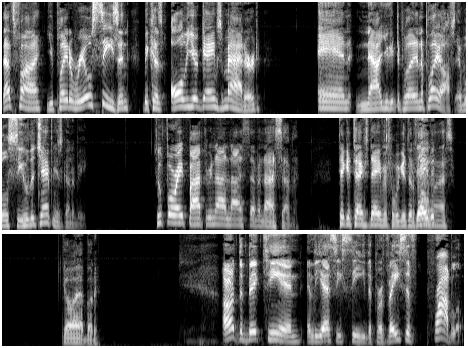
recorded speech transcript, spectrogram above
That's fine. You played a real season because all of your games mattered and now you get to play in the playoffs, and we'll see who the champion is going to be. 248 539 9797. Ticket text David before we get to the David, phone lines. Go ahead, buddy. Aren't the Big Ten and the SEC the pervasive problem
